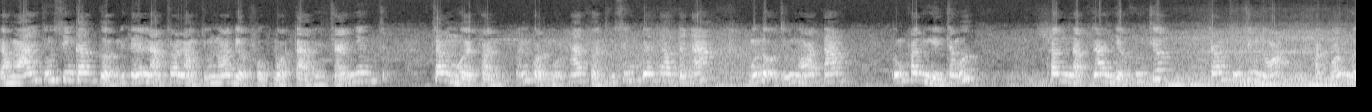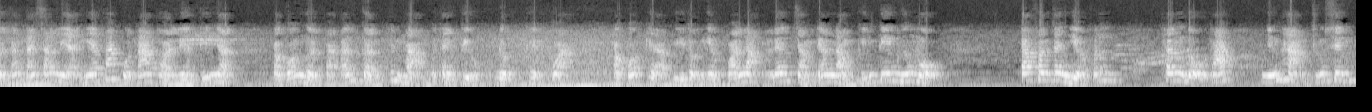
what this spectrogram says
giáo hóa những chúng sinh căng cường như thế làm cho lòng chúng nó điều phục, bổ tà để cháy, nhưng trong 10 phần, vẫn còn một hai phần chúng sinh quên theo tánh ác. Muốn độ chúng nó tam, cũng phân nghìn trăm ức. Thân lập ra nhiều phương trước, trong chúng sinh đó hoặc có người các tái sáng lẹ nghe pháp của ta thời liền tín nhận và có người phải ân cần khuyên bảo mới thành tựu được thiện quả. Hoặc có kẻ vì tội nghiệp quá nặng nên chẳng đem lòng kính tin ngưỡng mộ. Ta phân ra nhiều phân thân độ thoát, những hạng chúng sinh,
